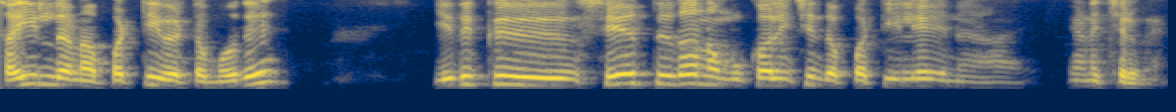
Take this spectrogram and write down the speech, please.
சைடில் நான் பட்டி வெட்டும் போது இதுக்கு சேர்த்து தான் நான் முக்கால் இன்ச்சு இந்த பட்டியிலே நான் நினைச்சிருவேன்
